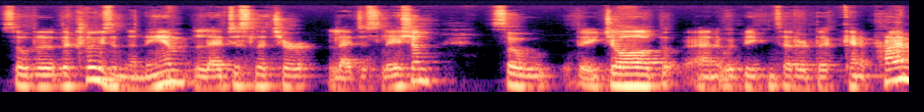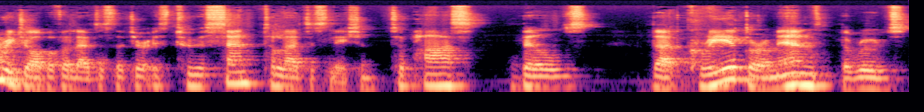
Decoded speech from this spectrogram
So the, the clues in the name, legislature, legislation. So the job, and it would be considered the kind of primary job of a legislature, is to assent to legislation, to pass bills that create or amend the rules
